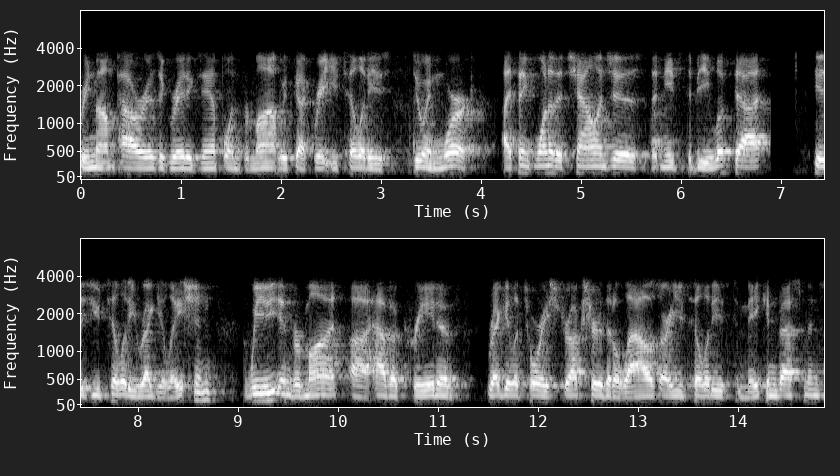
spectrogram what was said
Green Mountain Power is a great example in Vermont. We've got great utilities doing work. I think one of the challenges that needs to be looked at is utility regulation. We in Vermont uh, have a creative regulatory structure that allows our utilities to make investments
